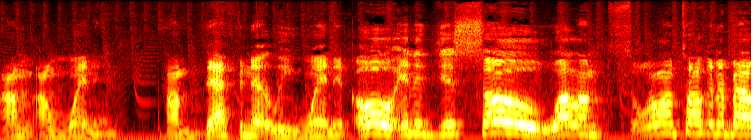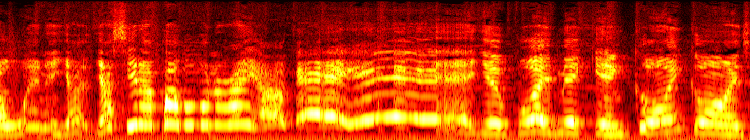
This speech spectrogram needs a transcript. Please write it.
I'm I'm winning. I'm definitely winning. Oh, and it just sold while I'm while I'm talking about winning. Y'all, y'all see that pop up on the right? Okay, yeah, your boy making coin coins.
